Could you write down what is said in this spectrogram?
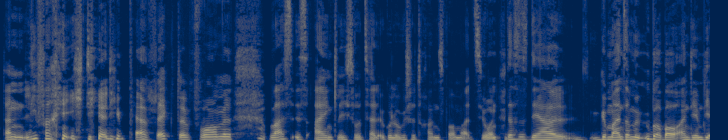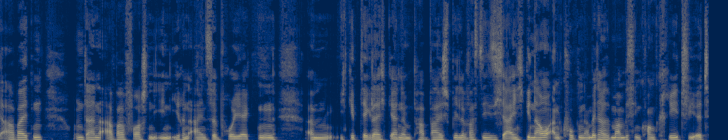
dann liefere ich dir die perfekte Formel, was ist eigentlich sozialökologische Transformation. Das ist der gemeinsame Überbau, an dem die arbeiten und dann aber forschen die in ihren Einzelprojekten ähm, ich gebe dir gleich gerne ein paar Beispiele, was die sich eigentlich genau angucken, damit das mal ein bisschen konkret wird.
